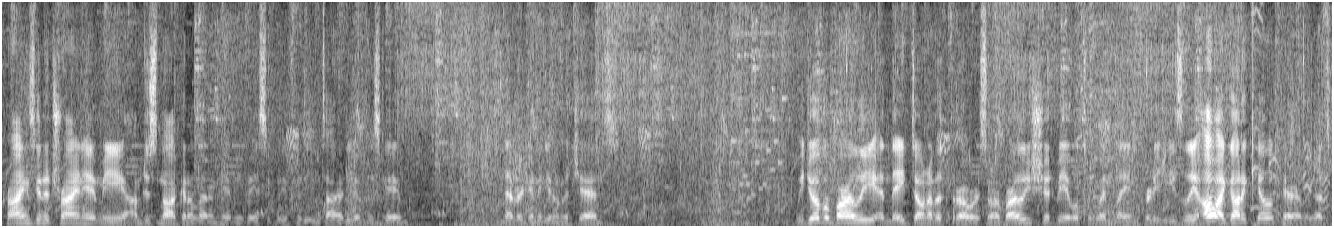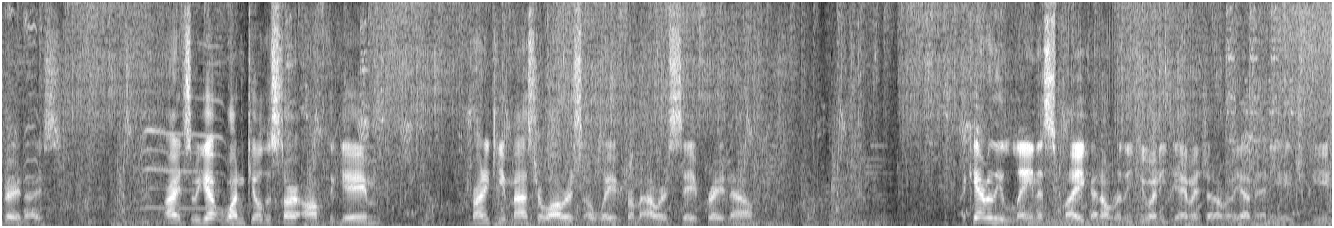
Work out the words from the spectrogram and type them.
Crying's going to try and hit me. I'm just not going to let him hit me basically for the entirety of this game. Never going to give him a chance. We do have a Barley, and they don't have a thrower, so our Barley should be able to win lane pretty easily. Oh, I got a kill, apparently. That's very nice. Alright, so we get one kill to start off the game. Trying to keep Master Walrus away from our safe right now. I can't really lane a spike. I don't really do any damage. I don't really have any HP.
